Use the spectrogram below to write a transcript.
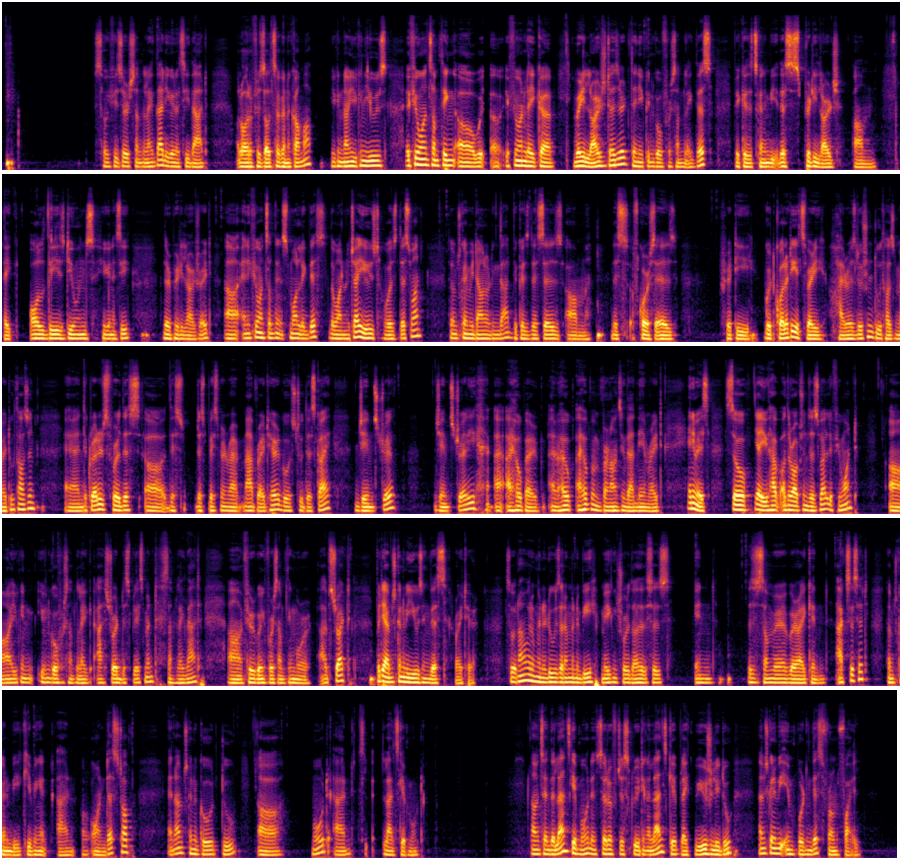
So if you search something like that, you're going to see that a lot of results are going to come up. You can now you can use if you want something uh, with, uh, if you want like a very large desert then you can go for something like this because it's going to be this is pretty large. Um like all these dunes you're going to see they're pretty large right? Uh, and if you want something small like this the one which i used was this one. So i'm just going to be downloading that because this is um this of course is pretty good quality. It's very high resolution 2000 by 2000 and the credits for this uh this displacement map right here goes to this guy james trail James Strelly. I, I hope I, I hope I hope I'm pronouncing that name right. Anyways, so yeah, you have other options as well if you want. Uh, you can even go for something like asteroid displacement, something like that. Uh, if you're going for something more abstract. But yeah, I'm just going to be using this right here. So now what I'm going to do is that I'm going to be making sure that this is in this is somewhere where I can access it. So I'm just going to be keeping it on, on desktop, and I'm just going to go to uh, mode and landscape mode. Now inside the landscape mode, instead of just creating a landscape like we usually do, I'm just going to be importing this from file.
